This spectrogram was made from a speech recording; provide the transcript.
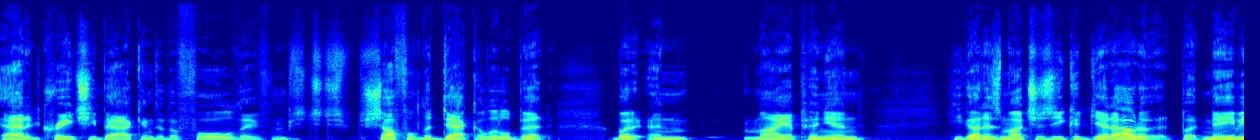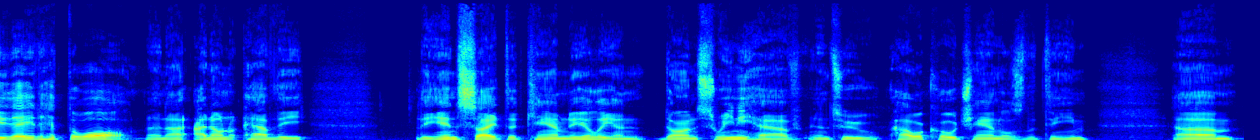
added Krejci back into the fold. They've sh- shuffled the deck a little bit, but in my opinion, he got as much as he could get out of it. But maybe they'd hit the wall, and I, I don't have the the insight that Cam Neely and Don Sweeney have into how a coach handles the team. Um,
